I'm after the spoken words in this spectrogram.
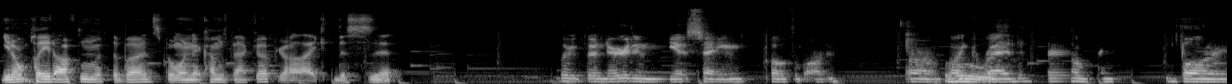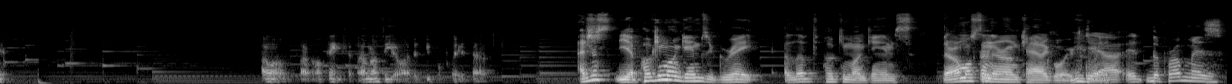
you don't play it often with the buds, but when it comes back up, you're all like, "This is it." The, the nerd in me is saying Pokemon. Um, like Red or something. But I don't, I don't think I don't think a lot of people played that. I just yeah, Pokemon games are great. I love the Pokemon games. They're almost in their own category. for. Yeah, it, the problem is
